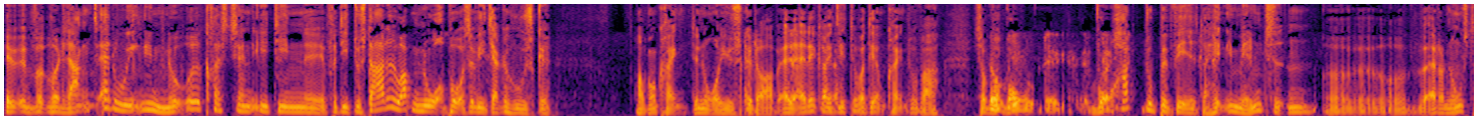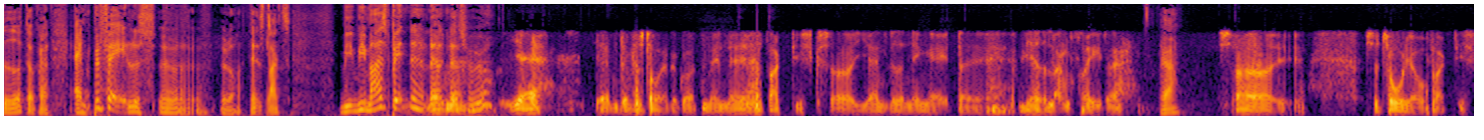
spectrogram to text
Øh, Hvor, hvor langt er du egentlig nået, Christian, i din... Øh, fordi du startede jo op nordpå, så vidt jeg kan huske. Op omkring det nordjyske deroppe. Er, er det ikke rigtigt? Det var der omkring, du var. Så hvor, Jo, hvor, jo, det hvor har du bevæget dig hen i mellemtiden? Og, og er der nogle steder, der kan anbefales? Øh, eller den slags? Vi, vi er meget spændte. Lad, lad os høre. Ja, jamen, det forstår jeg da godt, men øh, faktisk så i anledning af, at øh, vi havde langfredag, ja. så, øh, så tog jeg jo faktisk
